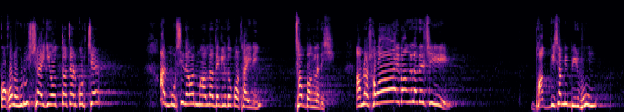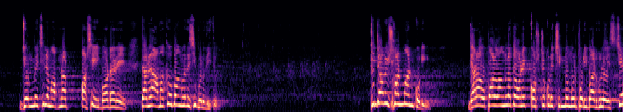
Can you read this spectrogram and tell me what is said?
কখনো উড়িষ্যায় গিয়ে অত্যাচার করছে। আর মুর্শিদাবাদ, মালদা দেখলে তো কথাই নেই। সব বাংলাদেশি। আমরা সবাই বাংলাদেশি। ভাগ্যিস আমি বীরভূম জন্মেছিলাম আপনার পাশেই বর্ডারে তাহলে আমাকেও বাংলাদেশি বলে দিত। কিন্তু আমি সম্মান করি। যারা ওপার বাংলাতে অনেক কষ্ট করে ছিন্নমূল পরিবারগুলো এসছে,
